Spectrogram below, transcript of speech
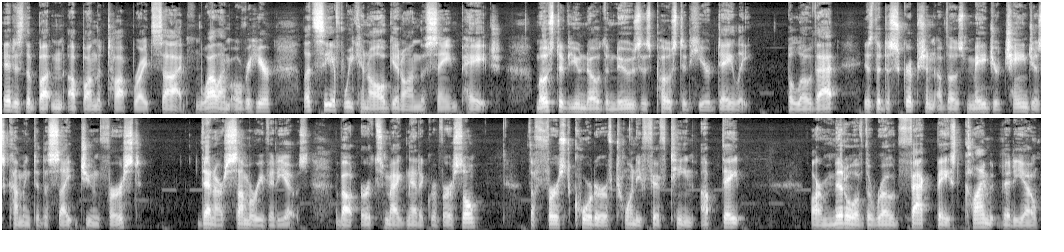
it is the button up on the top right side. While I'm over here, let's see if we can all get on the same page. Most of you know the news is posted here daily. Below that is the description of those major changes coming to the site June 1st, then our summary videos about Earth's magnetic reversal, the first quarter of 2015 update, our middle of the road fact based climate video,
